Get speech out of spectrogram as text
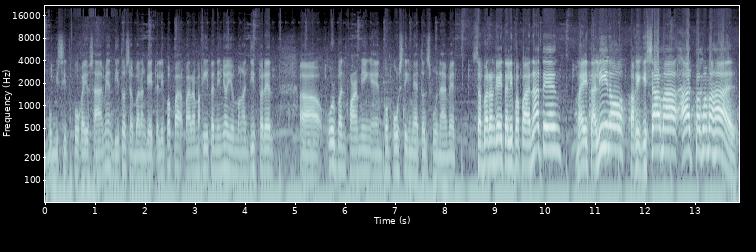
bumisita po kayo sa amin dito sa Barangay Talipapa para makita ninyo yung mga different ah, urban farming and composting methods po namin. Sa Barangay Talipapa natin, may talino, pakikisama at pagmamahal.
